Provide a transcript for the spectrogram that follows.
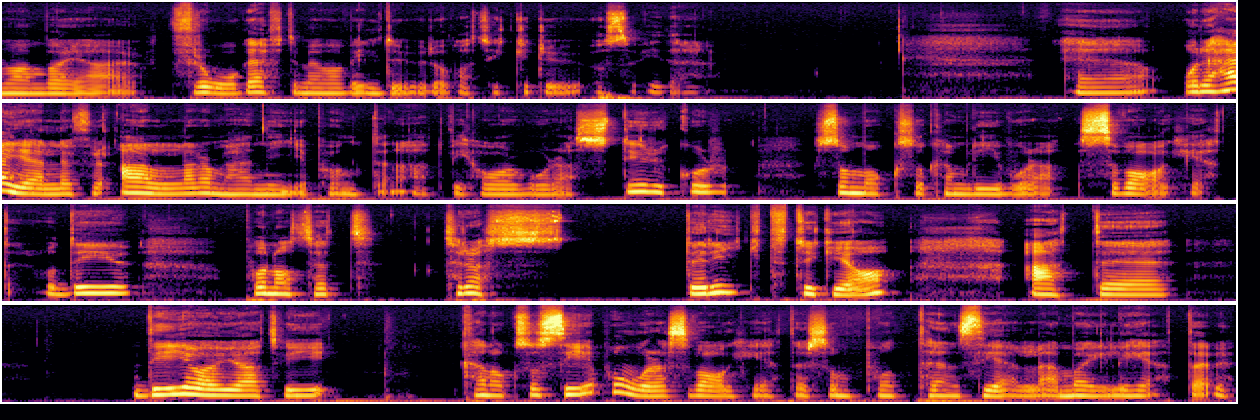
man börjar fråga efter men vad vill du då, vad tycker du och så vidare. Eh, och det här gäller för alla de här nio punkterna, att vi har våra styrkor som också kan bli våra svagheter. Och det är ju på något sätt trösterikt tycker jag. Att eh, det gör ju att vi kan också se på våra svagheter som potentiella möjligheter.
